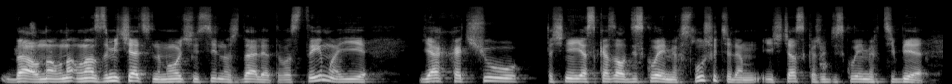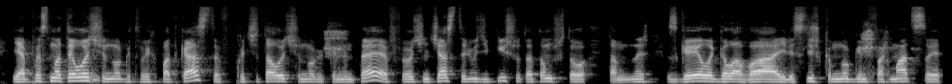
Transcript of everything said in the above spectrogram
Да, у нас, у нас замечательно. Мы очень сильно ждали этого стрима. И я хочу, точнее, я сказал дисклеймер слушателям, и сейчас скажу дисклеймер тебе. Я просмотрел очень много твоих подкастов, прочитал очень много комментариев, и очень часто люди пишут о том, что там, знаешь, сгорела голова или слишком много информации.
